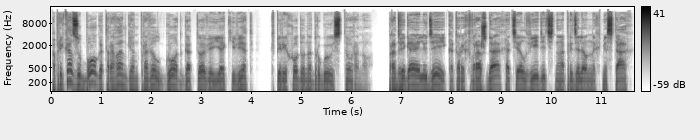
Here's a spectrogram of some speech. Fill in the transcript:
По приказу Бога Таравангиан провел год, готовя Якивет к переходу на другую сторону, продвигая людей, которых вражда хотел видеть на определенных местах,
